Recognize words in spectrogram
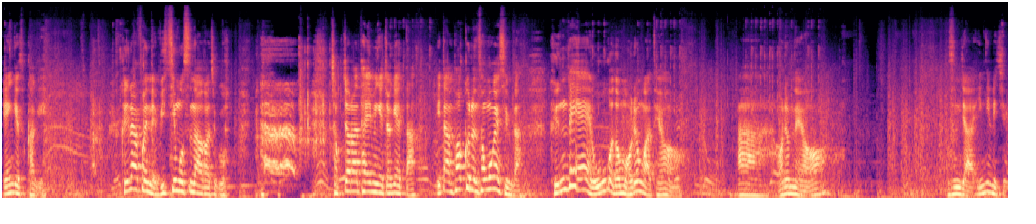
게임 계속하기. 큰일 날 뻔했네. 미티모스 나와가지고. 적절한 타이밍에 저기 했다. 일단 퍼클은 성공했습니다. 근데 오우가 너무 어려운 것 같아요. 아, 어렵네요. 우승자, 인일이지.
